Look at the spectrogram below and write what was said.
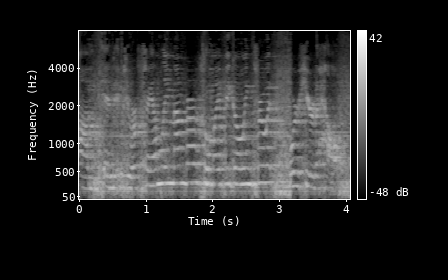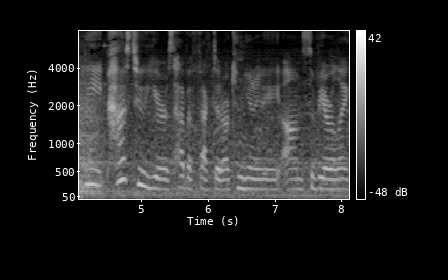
Um, and if you're a family member who might be going through it, we're here to help. The past two years have affected our community um, severely,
